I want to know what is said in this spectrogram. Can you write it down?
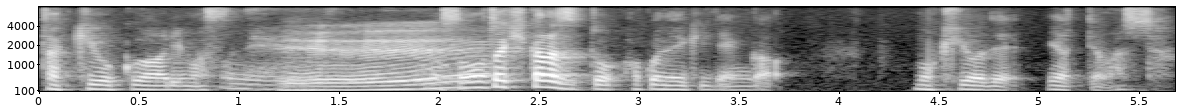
た記憶はありますね。その時からずっと箱根駅伝が目標でやってました。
